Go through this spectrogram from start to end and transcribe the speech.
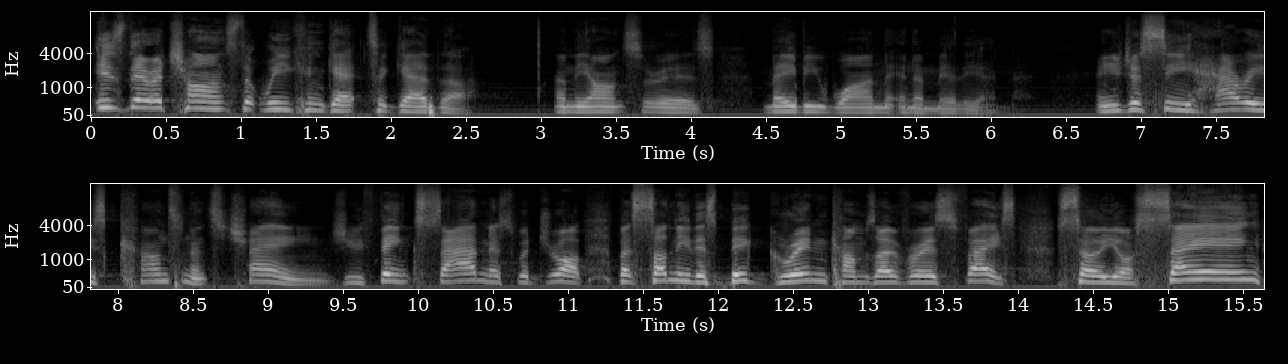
Is there a chance that we can get together? And the answer is maybe one in a million. And you just see Harry's countenance change. You think sadness would drop, but suddenly this big grin comes over his face. So you're saying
